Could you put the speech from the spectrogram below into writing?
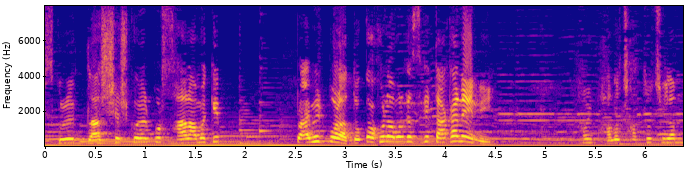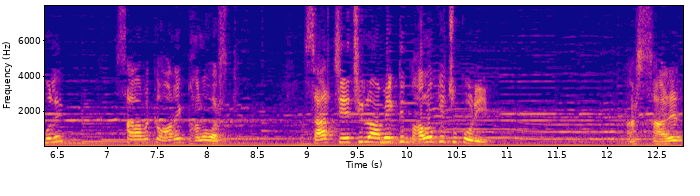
স্কুলের ক্লাস শেষ করার পর স্যার আমাকে প্রাইভেট পড়াতো, কখনো আমার কাছ থেকে টাকা নেয়নি। আমি ভালো ছাত্র ছিলাম বলে স্যার আমাকে অনেক ভালোবাসত। স্যার চেয়েছিল আমি একদিন ভালো কিছু করি। আর স্যারের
